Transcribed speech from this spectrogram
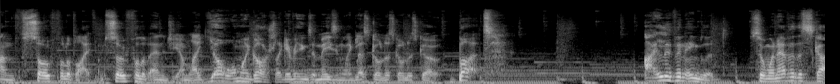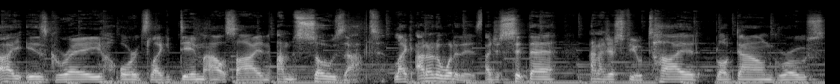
am so full of life. I'm so full of energy. I'm like, yo, oh my gosh, like everything's amazing. Like, let's go, let's go, let's go. But I live in England. So whenever the sky is grey or it's like dim outside, I'm so zapped. Like, I don't know what it is. I just sit there and I just feel tired, bogged down, gross.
